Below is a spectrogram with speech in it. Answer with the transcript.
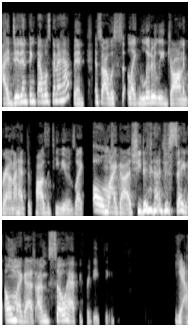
I didn't think that was going to happen. And so I was like literally jaw on the ground. I had to pause the TV and was like, oh my gosh, she did not just say, oh my gosh, I'm so happy for Deepti. Yeah.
